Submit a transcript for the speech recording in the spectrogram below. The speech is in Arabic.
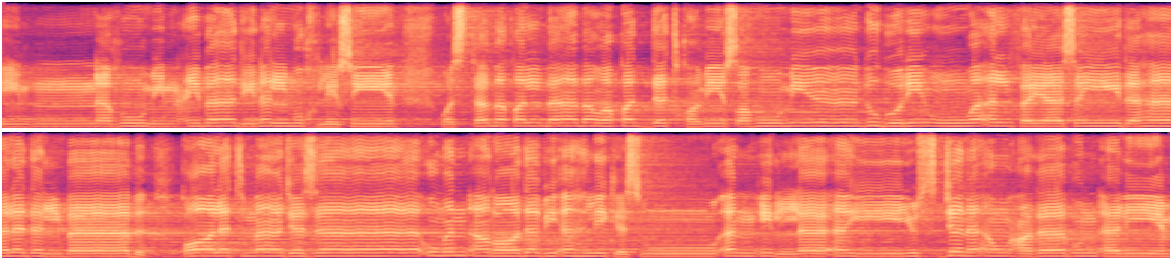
إنه من عبادنا المخلصين. واستبق الباب وقدت قميصه من دبر وألف يا سيدها لدى الباب. قالت ما جزاء من أراد بأهلك سوءا إلا أن يسجن أو عذاب أليم.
